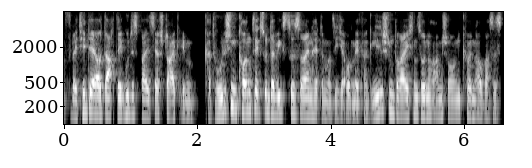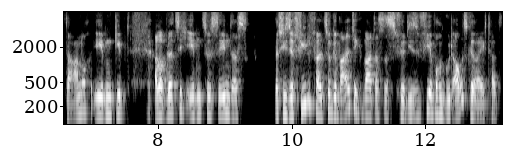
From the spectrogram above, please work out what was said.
vielleicht hinterher auch dachte, gut, es war sehr stark im katholischen Kontext unterwegs zu sein, hätte man sich auch im evangelischen Bereich so noch anschauen können, auch was es da noch eben gibt. Aber plötzlich eben zu sehen, dass, dass diese Vielfalt so gewaltig war, dass es für diese vier Wochen gut ausgereicht hat,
